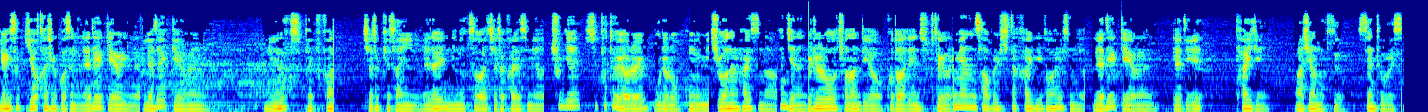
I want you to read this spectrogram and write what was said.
여기서 기억하실 것은 레드햇 계열입니다. 레드햇 계열은 리눅스 배포판 제작회사인 레드햇 리눅스가 제작하였으며 초기에 소프트웨어를 무료로 공급 및 지원을 하였으나 현재는 유료로 전환되어 고도화된 소프트웨어를 판매하는 사업을 시작하기도 하였습니다. 레드햇 계열은 레드햇, 타이젠, 아시아눅스, 센트오스,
